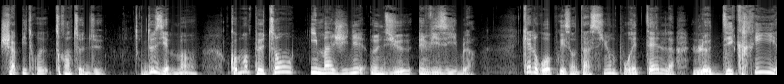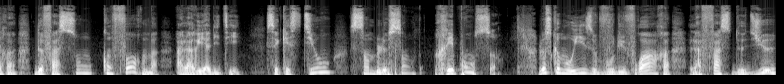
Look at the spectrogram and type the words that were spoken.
chapitre 32. Deuxièmement, comment peut-on imaginer un Dieu invisible? Quelle représentation pourrait-elle le décrire de façon conforme à la réalité? Ces questions semblent sans réponse. Lorsque Moïse voulut voir la face de Dieu,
